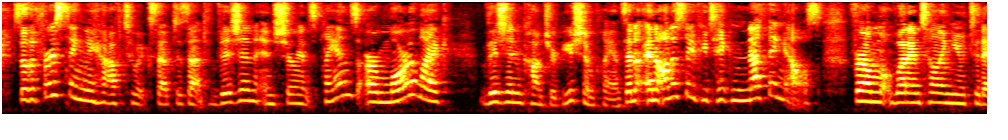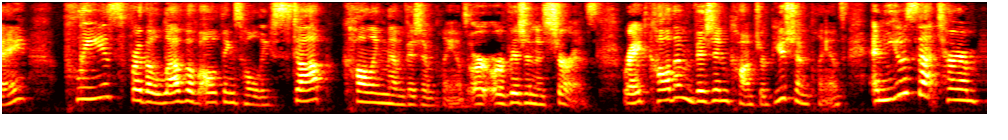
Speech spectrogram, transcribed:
so the first thing we have to accept is that vision insurance plans are more like vision contribution plans. And, and honestly, if you take nothing else from what I'm telling you today, please, for the love of all things holy, stop calling them vision plans or, or vision insurance, right? Call them vision contribution plans and use that term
